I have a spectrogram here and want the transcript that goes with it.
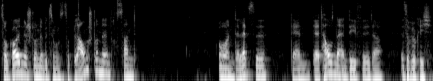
zur goldenen Stunde bzw. zur blauen Stunde interessant. Und der letzte, der, der 1000er ND-Filter, ist ja wirklich,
